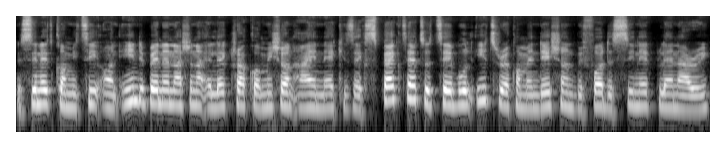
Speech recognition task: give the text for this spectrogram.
The Senate Committee on Independent National Electoral Commission INEC is expected to table its recommendation before the Senate plenary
